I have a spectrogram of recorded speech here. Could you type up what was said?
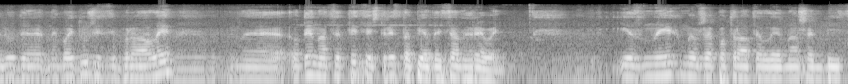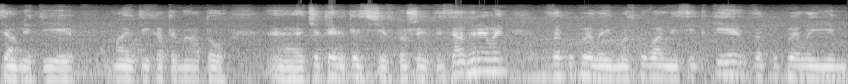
люди небайдужі зібрали е, 11 тисяч 350 гривень. Із них ми вже потратили нашим бійцям, які мають їхати на АТО, е, 4160 гривень. Закупили їм маскувальні сітки, закупили їм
